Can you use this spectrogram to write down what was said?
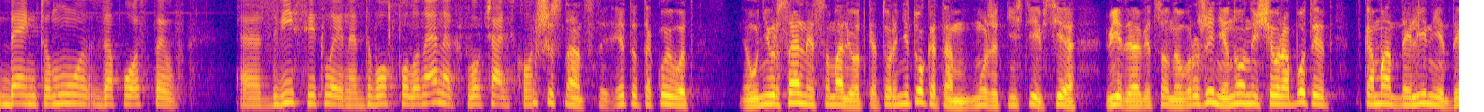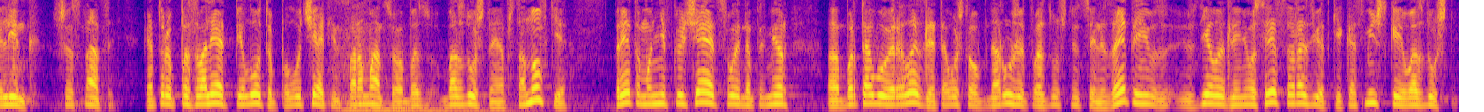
день тому запостив е, дві світлини двох полонених з Вовчанського. Су-16 – это такой вот универсальный самолет, который не только там может нести все виды авиационного вооружения, но он еще работает в командной линии D-Link-16, который позволяет пилоту получать информацию об воз- воздушной обстановке, при этом он не включает свой, например, э, бортовой РЛС для того, чтобы обнаружить воздушные цели. За это сделают для него средства разведки, космической и воздушной.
